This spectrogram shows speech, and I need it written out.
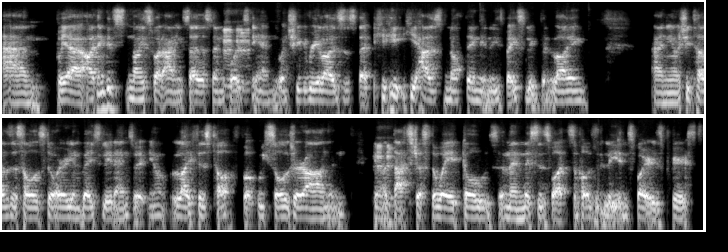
Um, but yeah, I think it's nice what Annie says then towards Mhm. the end when she realizes that he he has nothing and he's basically been lying. And you know she tells this whole story and basically it ends with you know life is tough but we soldier on and you know that's just the way it goes and then this is what supposedly inspires Pierce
